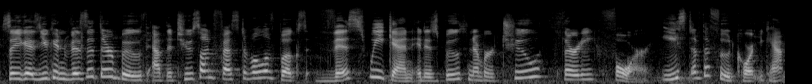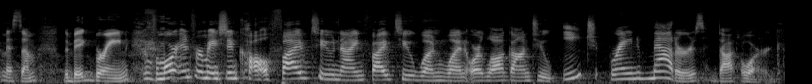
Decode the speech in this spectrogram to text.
So, you guys, you can visit their booth at the Tucson Festival of Books this weekend. It is booth number 234, east of the food court. You can't miss them, the big brain. For more information, call 529 5211 or log on to eachbrainmatters.org.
